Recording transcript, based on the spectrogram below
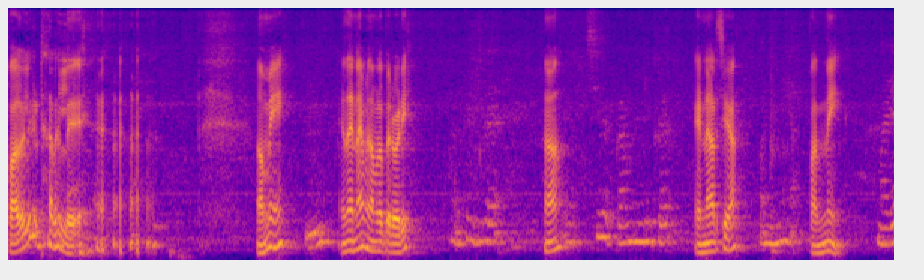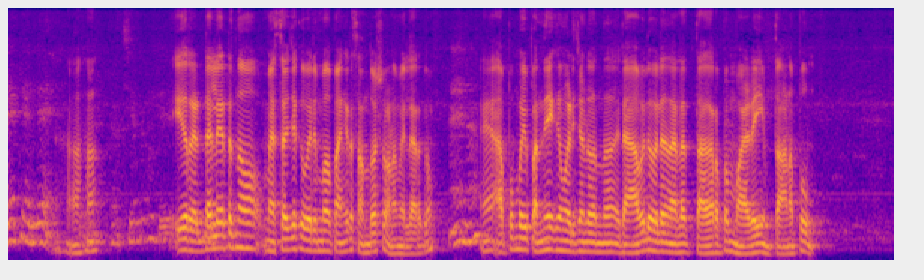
പകൽ കിട്ടാറില്ലേ അമ്മേ. ഇന്ന് എന്നാ നമ്മളെ പരിപാടി? ആ? എന്നാർച്ചയാ പന്നിയാ. പന്നി. മഴയൊക്കെ അല്ലേ ആഹാ ഈ റെഡ് അലേർട്ട് എന്നോ മെസ്സേജ് ഒക്കെ വരുമ്പോൾ ഭയങ്കര സന്തോഷമാണ് എല്ലാവർക്കും. അപ്പം പോയി പന്നിയൊക്കെ മേടിച്ചോണ്ട് വന്ന് രാവിലെ പോലെ നല്ല തകർപ്പും മഴയും തണുപ്പും ഇത് ഹർത്താലും കേൾക്കുമ്പോ ആ. സന്തോഷമായിരുന്നു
